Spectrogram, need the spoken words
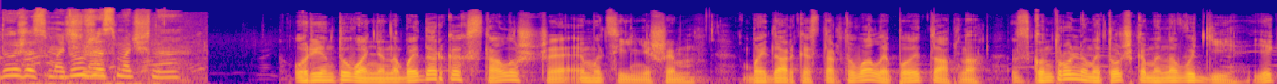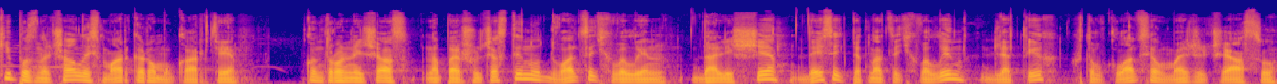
Дуже смачна. Дуже смачна. Орієнтування на байдарках стало ще емоційнішим. Байдарки стартували поетапно з контрольними точками на воді, які позначались маркером у карті. Контрольний час на першу частину 20 хвилин. Далі ще 10-15 хвилин для тих, хто вклався в межі часу.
